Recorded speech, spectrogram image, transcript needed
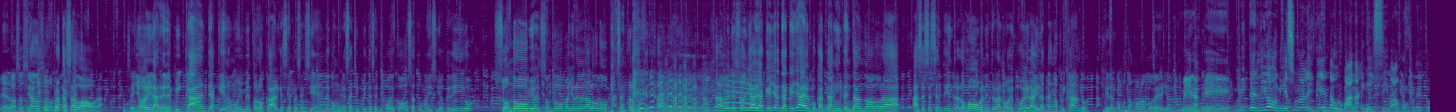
eh, los asociados somos fracasados ahora. Señores, y las redes picantes aquí en el movimiento local que siempre se enciende con esa chipita, ese tipo de cosas. Tú me dices, yo te digo. Son dos, son dos mayores de edad los dos, pasando los comentarios. Tú sabes que son ya de aquella, de aquella época, están intentando ahora hacerse sentir entre los jóvenes, entre la nueva escuela y la están aplicando. Miren cómo estamos hablando de ellos. Mira, eh, Mr. Dioni es una leyenda urbana en el Cibao completo.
